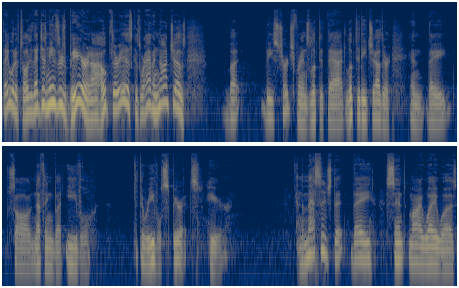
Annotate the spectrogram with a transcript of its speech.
they would have told you that just means there's beer, and I hope there is because we're having nachos. But these church friends looked at that, looked at each other, and they saw nothing but evil, that there were evil spirits here. And the message that they sent my way was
